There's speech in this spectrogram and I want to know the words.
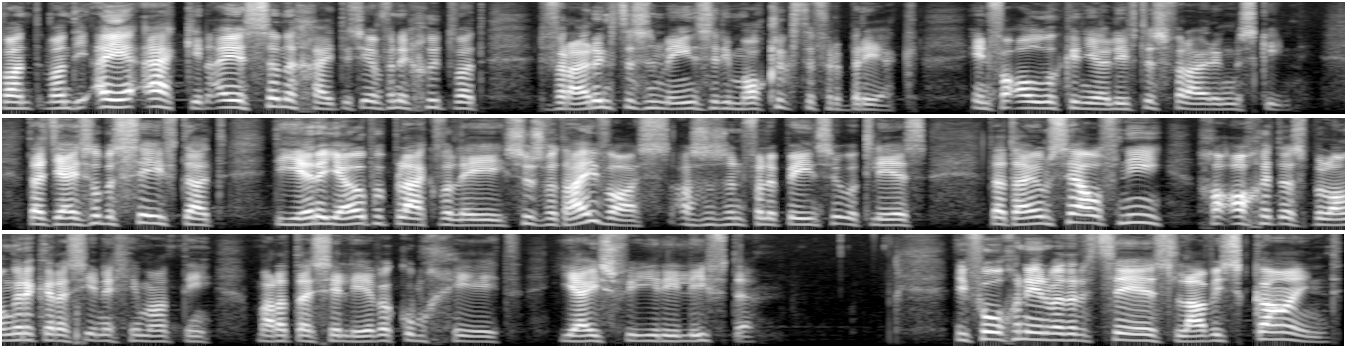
Want want die eie ek en eie sinnigheid is een van die goed wat die verhoudings tussen mense die maklikste verbreek en veral ook in jou liefdesverhouding miskien. Dat jy sal besef dat die Here jou op 'n plek wil hê soos wat hy was as ons in Filippense ook lees dat hy homself nie geag het as belangriker as enigiemand nie, maar dat hy sy lewe kom gee het juis vir hierdie liefde. Die volgende een wat dit sê is love is kind.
